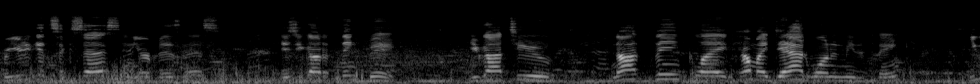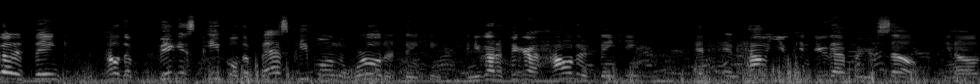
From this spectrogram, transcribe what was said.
for you to get success in your business is you got to think big. You got to not think like how my dad wanted me to think. You got to think how the biggest people, the best people in the world are thinking. And you got to figure out how they're thinking and, and how you can do that for yourself, you know?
